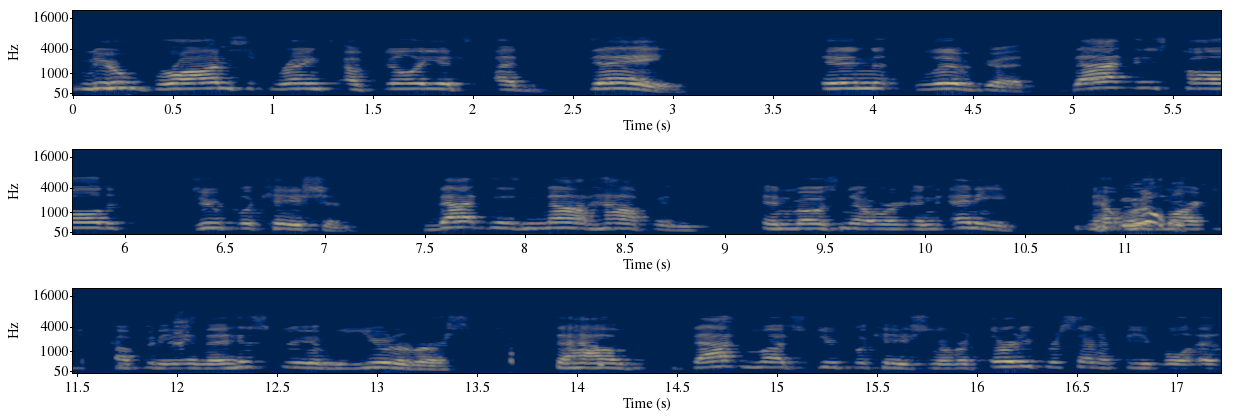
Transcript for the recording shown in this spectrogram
new bronze ranked affiliates a day in Live Good. That is called duplication. That does not happen in most network in any network no. marketing company in the history of the universe to have that much duplication over 30% of people at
